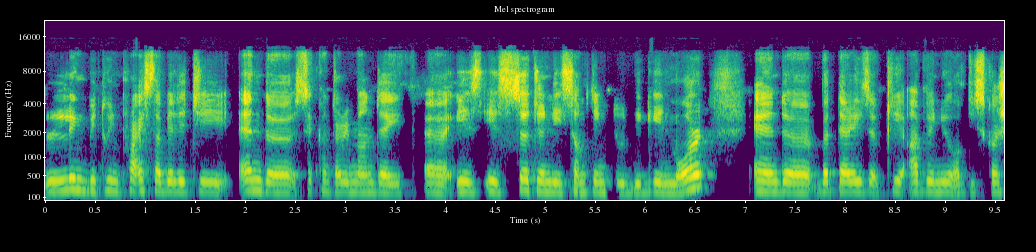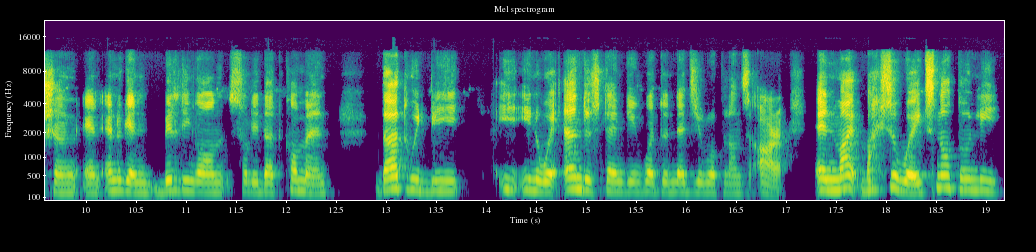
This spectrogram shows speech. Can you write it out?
link between price stability and the secondary mandate uh, is, is certainly something to dig in more. And, uh, but there is a clear avenue of discussion. And, and again, building on Soledad comment, that will be in a way understanding what the net zero plans are. And my, by the way, it's not only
